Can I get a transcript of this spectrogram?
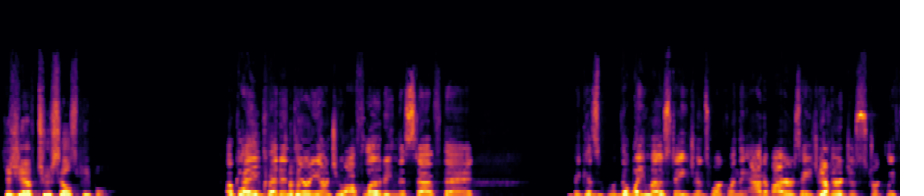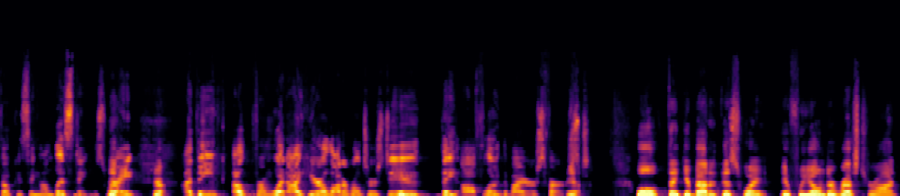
because you have two salespeople. okay but in theory aren't you offloading the stuff that because the way most agents work when they add a buyer's agent, Yeah. they're just strictly focusing on listings, Yeah, right? yeah. I think uh, from what I hear a lot of realtors do, they offload the buyers first. Yeah. Well, think about it this way: if we owned a restaurant,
